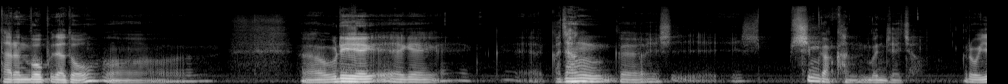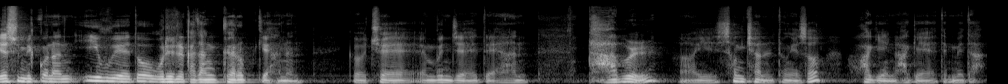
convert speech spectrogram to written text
다른 무엇보다도 어, 어, 우리에게 가장 그 심각한 문제죠. 그리고 예수 믿고 난 이후에도 우리를 가장 괴롭게 하는 그죄 문제에 대한 답을 어, 이 성찬을 통해서 확인하게 됩니다.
